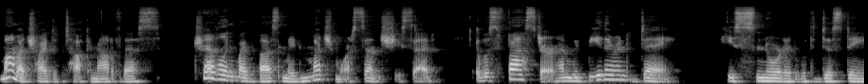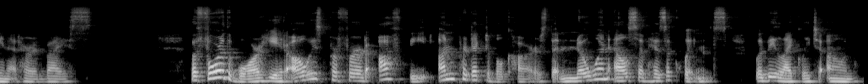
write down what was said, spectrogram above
Mama tried to talk him out of this. Traveling by bus made much more sense, she said. It was faster, and we'd be there in a day. He snorted with disdain at her advice. Before the war, he had always preferred offbeat, unpredictable cars that no one else of his acquaintance would be likely to own.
